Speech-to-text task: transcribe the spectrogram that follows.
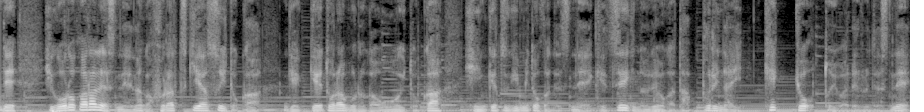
で日頃からですねなんかふらつきやすいとか月経トラブルが多いとか貧血気味とかですね血液の量がたっぷりない血虚と言われるですね、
